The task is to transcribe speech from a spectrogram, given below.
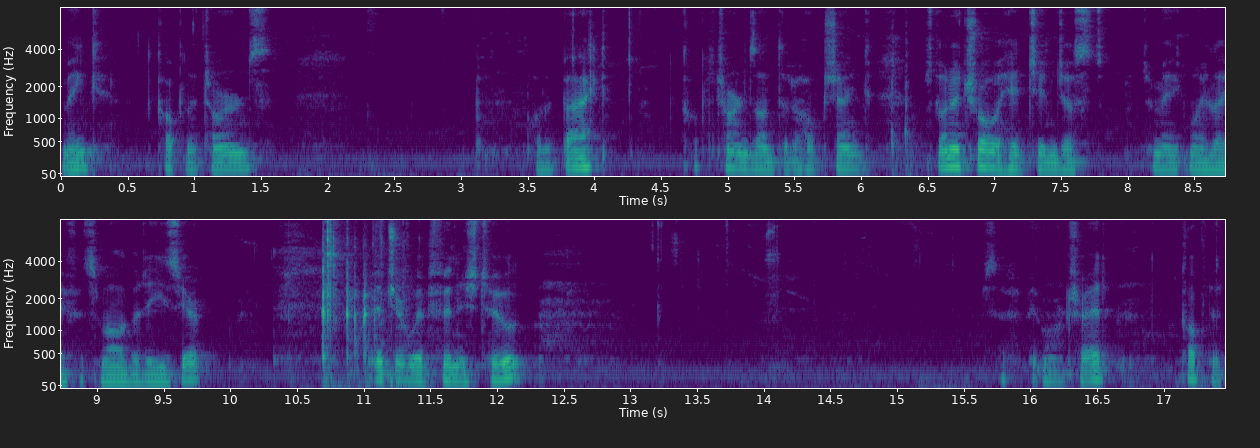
mink. A couple of turns. Pull it back turns onto the hook shank. I was going to throw a hitch in just to make my life a small bit easier. Get your whip finish tool just a bit more thread couple of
